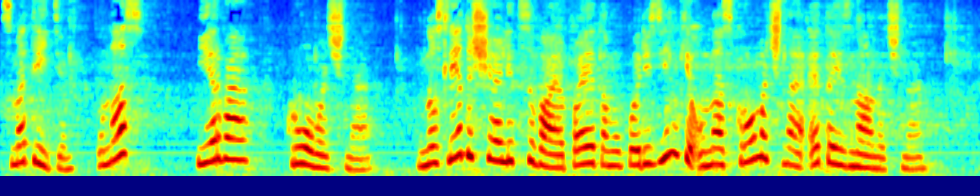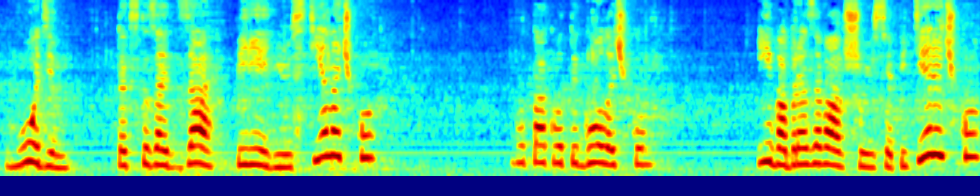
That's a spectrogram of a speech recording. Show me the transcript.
Смотрите, у нас первая кромочная, но следующая лицевая, поэтому по резинке у нас кромочная это изнаночная. Вводим, так сказать, за переднюю стеночку, вот так вот иголочку, и в образовавшуюся петелечку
